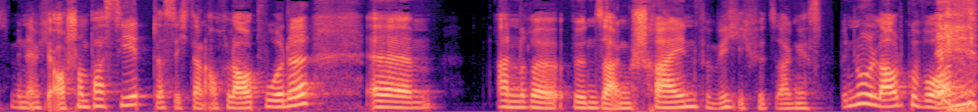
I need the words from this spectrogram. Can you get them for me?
ist mir nämlich auch schon passiert, dass ich dann auch laut wurde. Ähm, andere würden sagen schreien. Für mich, ich würde sagen, ich bin nur laut geworden.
